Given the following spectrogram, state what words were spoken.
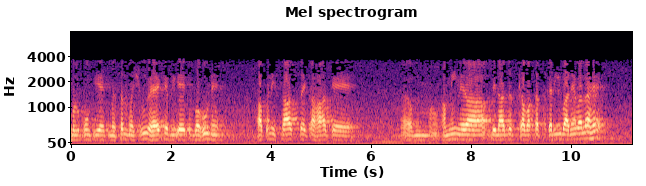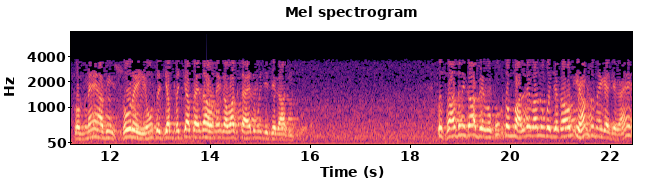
ملکوں کی ایک مثل مشہور ہے کہ بھی ایک بہو نے اپنی ساس سے کہا کہ امی میرا ولادت کا وقت قریب آنے والا ہے، تو میں ابھی سو رہی ہوں، تو جب بچہ پیدا ہونے کا وقت آئے تو مجھے جگا دیجیے تو ساتھ نے کہا، بے وقوف تم محلے والوں کو جگاؤ کہ ہم تمہیں کیا جگائیں؟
